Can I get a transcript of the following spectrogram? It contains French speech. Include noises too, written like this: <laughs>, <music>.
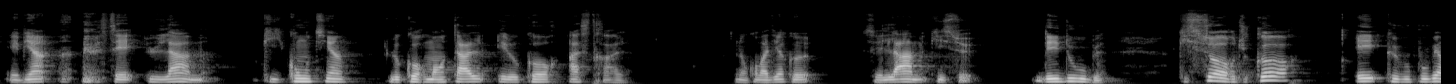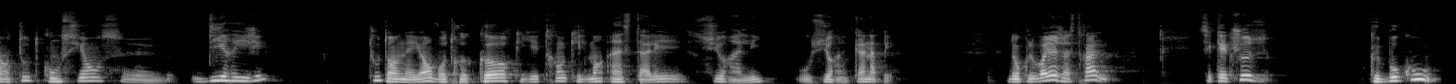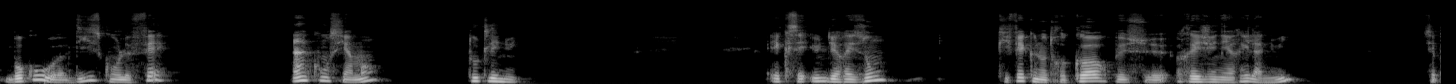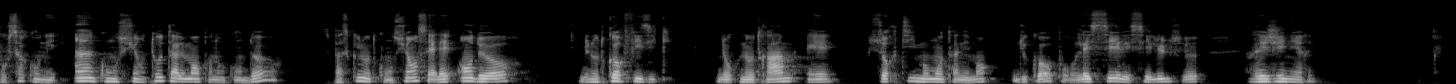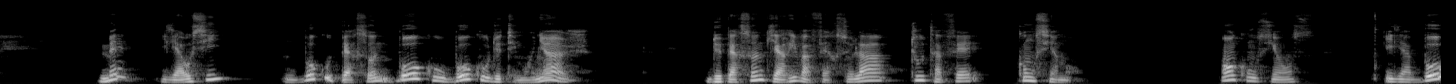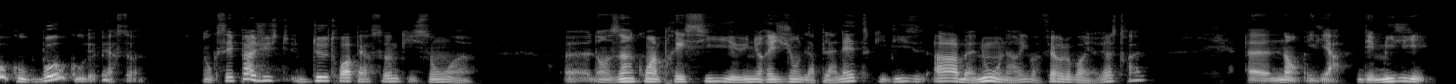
eh bien, <clears throat> c'est l'âme qui contient le corps mental et le corps astral. Donc on va dire que c'est l'âme qui se dédouble, qui sort du corps et que vous pouvez en toute conscience euh, diriger tout en ayant votre corps qui est tranquillement installé sur un lit ou sur un canapé. Donc le voyage astral, c'est quelque chose que beaucoup, beaucoup euh, disent qu'on le fait inconsciemment toutes les nuits et que c'est une des raisons qui fait que notre corps peut se régénérer la nuit. C'est pour ça qu'on est inconscient totalement pendant qu'on dort. C'est parce que notre conscience, elle est en dehors de notre corps physique. Donc notre âme est sortie momentanément du corps pour laisser les cellules se régénérer. Mais il y a aussi beaucoup de personnes, beaucoup, beaucoup de témoignages de personnes qui arrivent à faire cela tout à fait consciemment. En conscience, il y a beaucoup, beaucoup de personnes. Donc c'est pas juste deux, trois personnes qui sont euh, euh, dans un coin précis, une région de la planète, qui disent ah ben nous on arrive à faire le voyage astral. Euh, non, il y a des milliers,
